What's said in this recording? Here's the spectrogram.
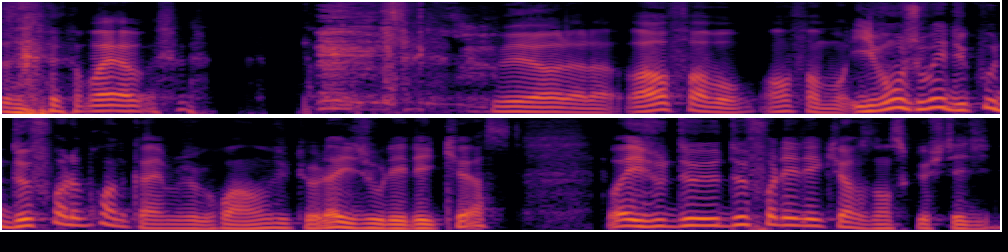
ouais. ouais. Mais oh là là. Enfin bon, enfin bon. Ils vont jouer du coup deux fois LeBron quand même, je crois, hein, vu que là ils jouent les Lakers. Ouais, ils jouent deux, deux fois les Lakers dans ce que je t'ai dit.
